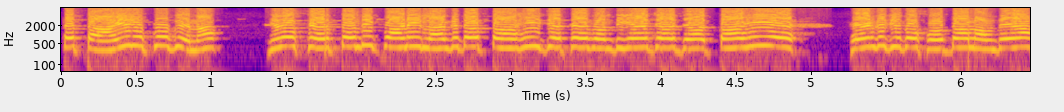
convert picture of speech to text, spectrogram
ਤੇ ਤਾਂ ਹੀ ਰੁਕੋਗੇ ਨਾ। ਜਦੋਂ ਸਿਰ ਤੋਂ ਦੀ ਪਾਣੀ ਲੰਘਦਾ, ਤਾਂ ਹੀ ਜਥੇਬੰਦੀਆਂ ਜਾਂ ਤਾਂ ਹੀ ਸਿੰਘ ਜਦੋਂ ਸੌਦਾ ਲਾਉਂਦੇ ਆ,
